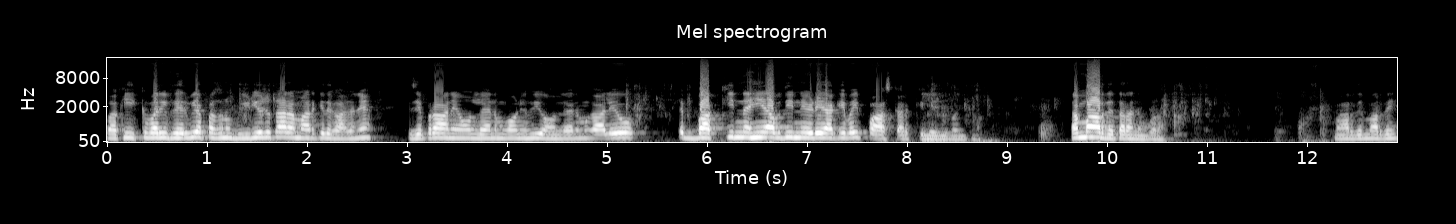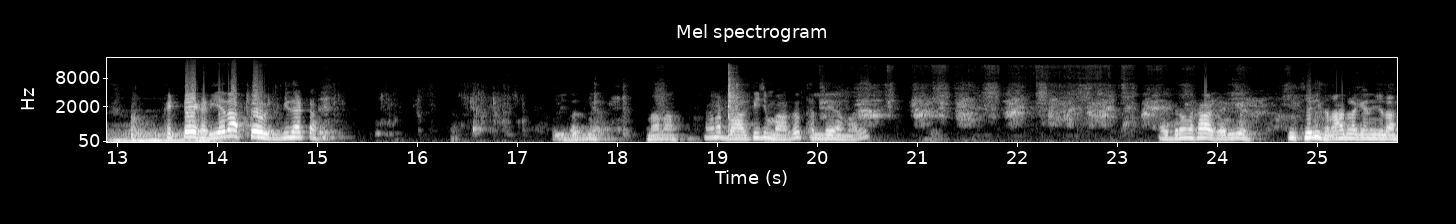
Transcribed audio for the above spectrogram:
ਬਾਕੀ ਇੱਕ ਵਾਰੀ ਫੇਰ ਵੀ ਆਪਾਂ ਤੁਹਾਨੂੰ ਵੀਡੀਓ 'ਚ ਧਾਰਾਂ ਮਾਰ ਕੇ ਦਿਖਾ ਦਿੰਦੇ ਆ। ਕਿਸੇ ਭਰਾ ਨੇ ਆਨਲਾਈਨ ਮੰਗਾਉਣੀ ਹੋਈ ਆਨਲਾਈਨ ਮੰਗਾ ਲਿਓ। ਤੇ ਬਾਕੀ ਨਹੀਂ ਆਪਦੀ ਨੇੜੇ ਆ ਕੇ ਬਾਈ ਪਾਸ ਕਰਕੇ ਲੈ ਜੀ ਬਾਈ ਤੋਂ। ਤਾਂ ਮਾਰ ਦੇ ਧਾਰਾਂ ਜੰਗੋਰਾ ਮਾਰ ਦੇ ਮਾਰ ਦੇ ਫਿੱਟੇ ਖੜੀ ਆ ਤਾਂ ਆਪੇ ਹੋ ਜੂਗੀ ਸੈੱਟ। ਨਾ ਨਾ ਨਾ ਨਾ ਬਾਲਟੀ 'ਚ ਮਾਰ ਦੋ ਥੱਲੇ ਨਾ ਮਾਰੇ। ਇਧਰੋਂ ਦਿਖਾ ਕਰੀਏ। ਪਿੱਛੇ ਦੀ ਖਰਾਟ ਲੱਗਿਆ ਨਹੀਂ ਜਿਹੜਾ।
